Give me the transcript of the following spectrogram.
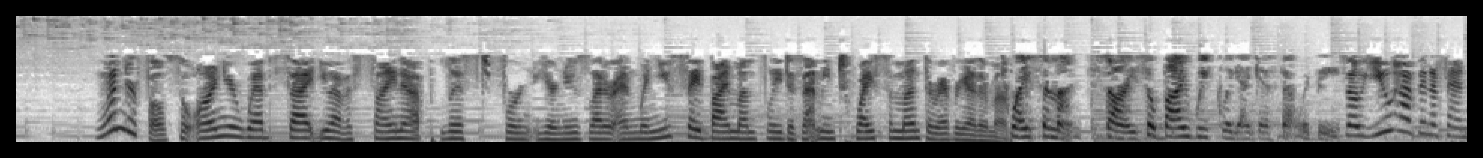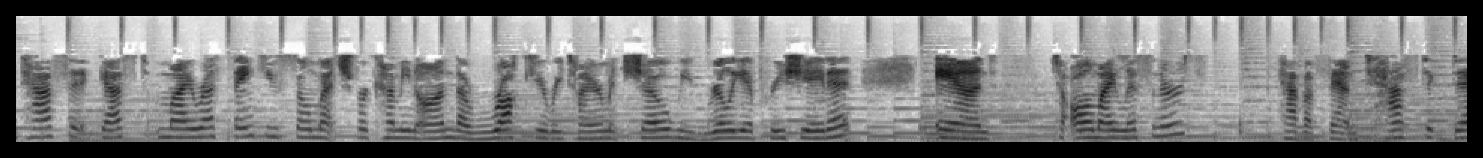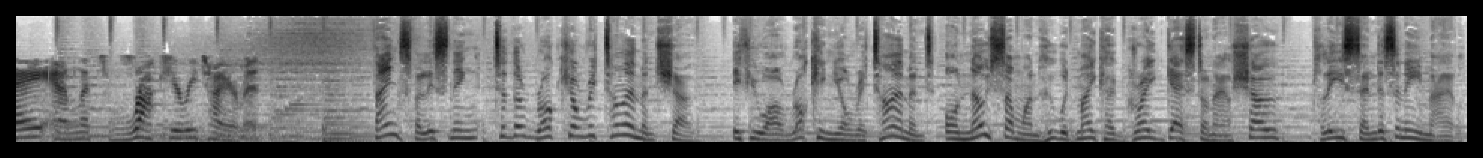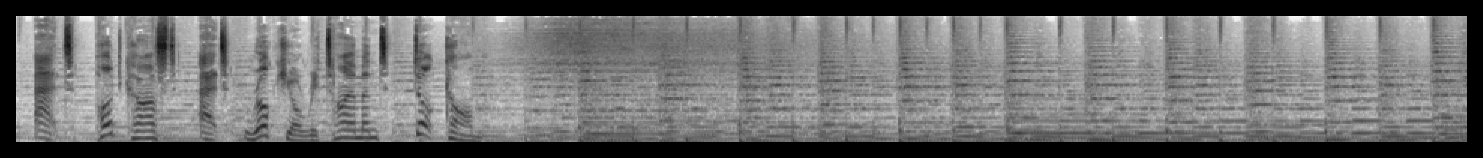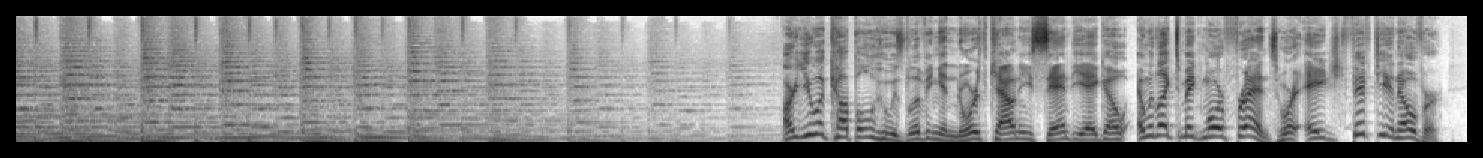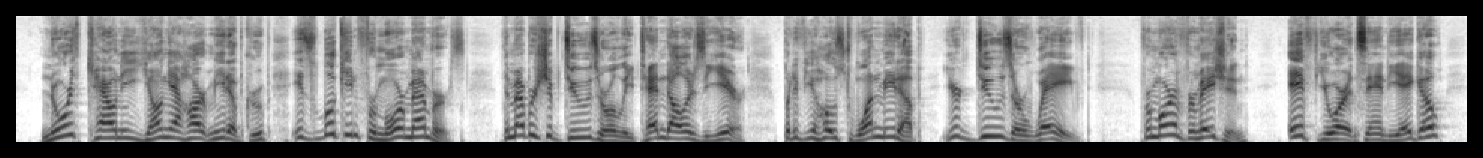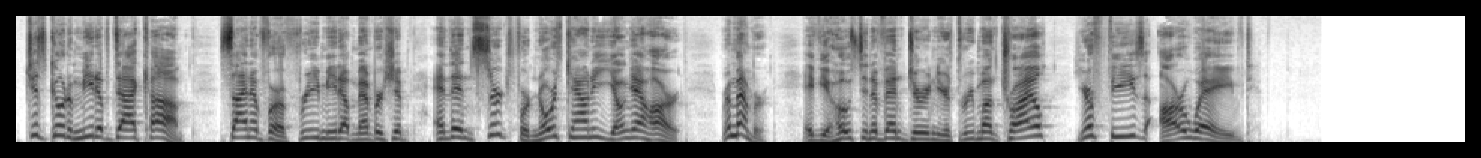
Wonderful. So on your website, you have a sign up list for your newsletter. And when you say bi monthly, does that mean twice a month or every other month? Twice a month. Sorry. So bi weekly, I guess that would be. So you have been a fantastic guest, Mira. Thank you so much for coming on the Rock Your Retirement Show. We really appreciate it. And to all my listeners, have a fantastic day and let's rock your retirement. Thanks for listening to the Rock Your Retirement Show. If you are rocking your retirement or know someone who would make a great guest on our show, please send us an email at podcast at rockyourretirement.com. Are you a couple who is living in North County, San Diego, and would like to make more friends who are aged 50 and over? North County Young at Heart Meetup Group is looking for more members. The membership dues are only $10 a year, but if you host one meetup, your dues are waived. For more information, if you are in San Diego, just go to meetup.com, sign up for a free meetup membership, and then search for North County Young at Heart. Remember, if you host an event during your three month trial, your fees are waived.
